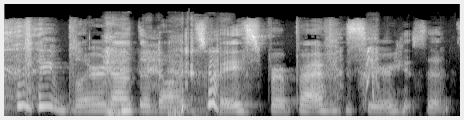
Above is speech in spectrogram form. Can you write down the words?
they blurred out the dog's face for privacy reasons,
